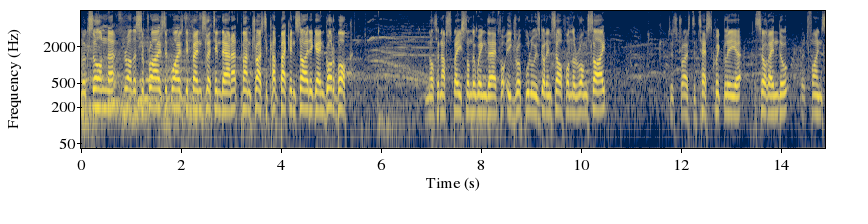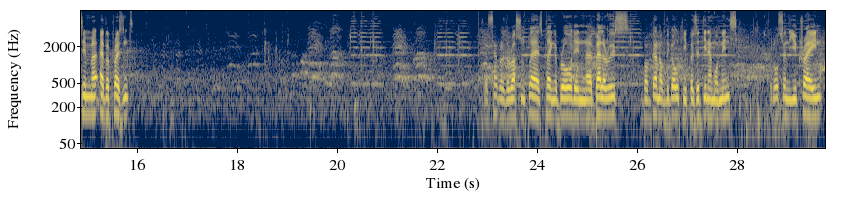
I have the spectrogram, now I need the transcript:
looks on, uh, rather surprised at why his defence let him down. Atman tries to cut back inside again. Gorbok. Not enough space on the wing there for Igropulo, who's got himself on the wrong side. Just tries to test quickly uh, Sorhaindo but finds him uh, ever present. So several of the Russian players playing abroad in uh, Belarus. Bogdanov, the goalkeeper, is at Dynamo Minsk, but also in the Ukraine,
